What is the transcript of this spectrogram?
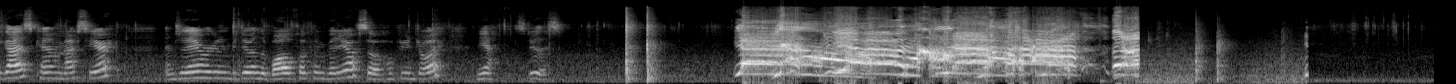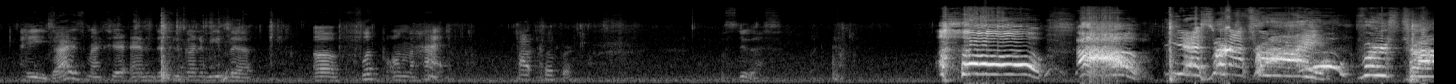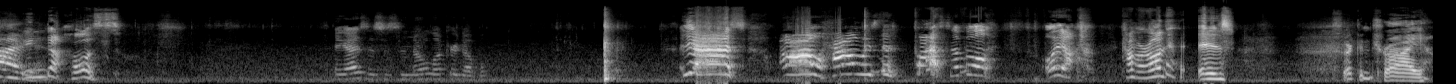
Hey guys, Cam Max here, and today we're going to be doing the ball flipping video, so hope you enjoy. And yeah, let's do this. Hey guys, Max here, and this is going to be the uh, flip on the hat. Hat flipper. Let's do this. Oh! Oh! Yes! First try! First try! In the house. This is the no looker double. Yes! Oh, how is this possible? Oh yeah, Cameron is second try.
